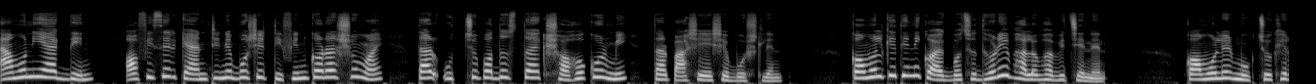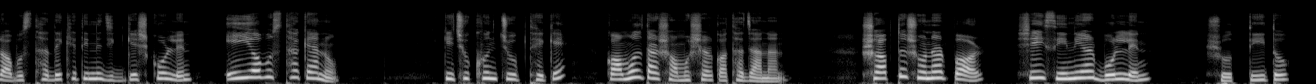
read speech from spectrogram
এমনই একদিন অফিসের ক্যান্টিনে বসে টিফিন করার সময় তার উচ্চপদস্থ এক সহকর্মী তার পাশে এসে বসলেন। কমলকে তিনি কয়েক বছর ধরেই ভালোভাবে চেনেন। কমলের মুখ চোখের অবস্থা দেখে তিনি জিজ্ঞেস করলেন, এই অবস্থা কেন? কিছুক্ষণ চুপ থেকে কমল তার সমস্যার কথা জানান। সব তো শোনার পর সেই সিনিয়র বললেন, সত্যিই তো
